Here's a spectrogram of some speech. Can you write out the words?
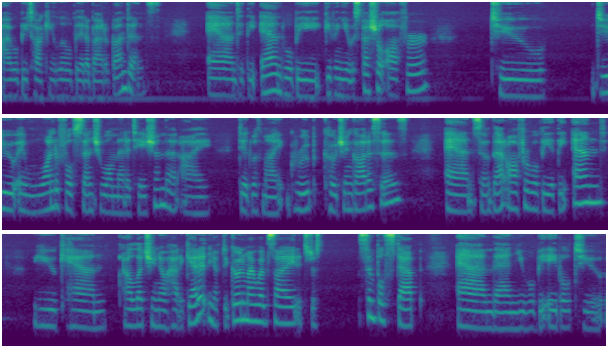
I will be talking a little bit about abundance. And at the end, we'll be giving you a special offer to do a wonderful sensual meditation that I did with my group coaching goddesses. And so that offer will be at the end. You can, I'll let you know how to get it. You have to go to my website. It's just simple step and then you will be able to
